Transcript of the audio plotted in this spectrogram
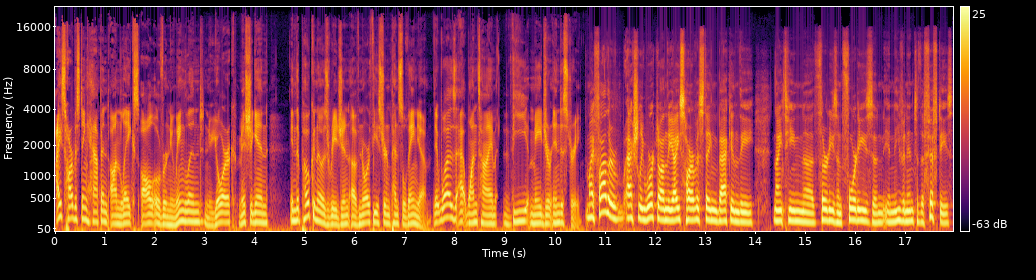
ice harvesting happened on lakes all over New England, New York, Michigan, in the Poconos region of northeastern Pennsylvania, it was at one time the major industry. My father actually worked on the ice harvesting back in the 1930s and 40s and, and even into the 50s.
